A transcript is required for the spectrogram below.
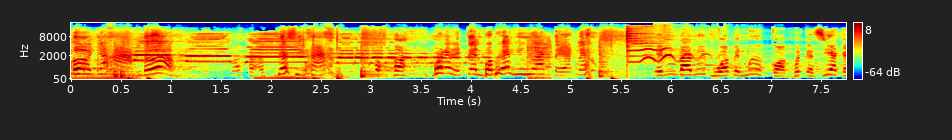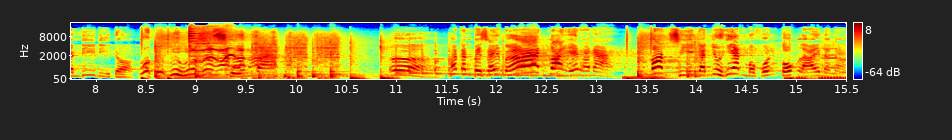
เอออย่าห่างเด้ออย่าสิห่างเพราะอะไรเต้นประเภทนี้เหงือแตกแล้ว เห็นว่ามีผัวเป็นมือกลองเพิ่นก็เสียกันดีดีดอกศูนย์มาเออถ้ากันไปใส่เบิดว่าเอ็ดหั่นน่ะนอนสีกันอยู่เฮียนบ่ฝนตกหลายนั่นน่ะ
